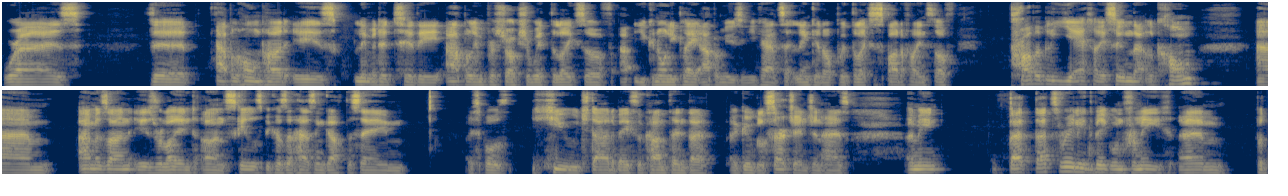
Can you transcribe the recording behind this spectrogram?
whereas the Apple HomePod is limited to the Apple infrastructure with the likes of uh, you can only play Apple Music, you can't set, link it up with the likes of Spotify and stuff. Probably yet, I assume that'll come. Um, Amazon is reliant on skills because it hasn't got the same, I suppose, huge database of content that a Google search engine has. I mean, that that's really the big one for me. Um, but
